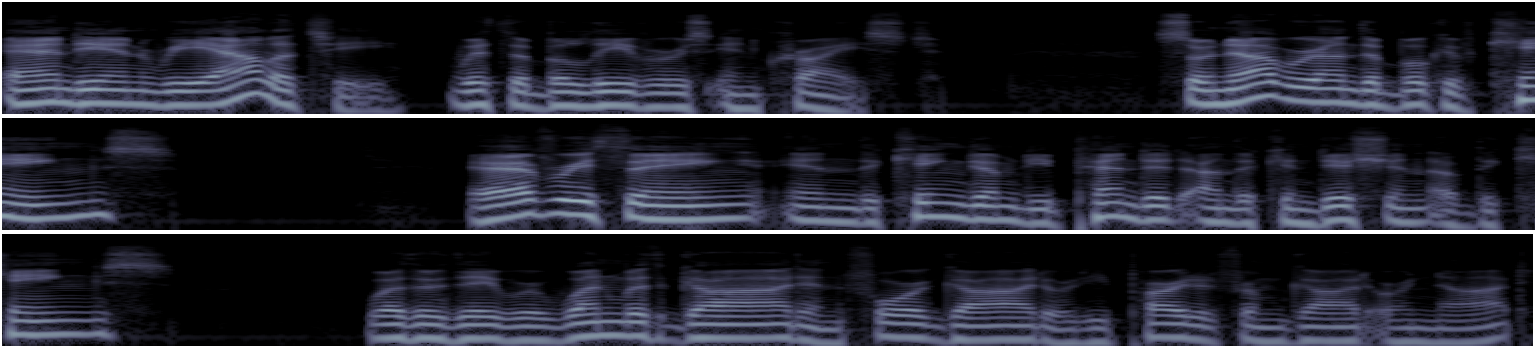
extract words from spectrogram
and in reality with the believers in Christ. So now we're on the book of Kings. Everything in the kingdom depended on the condition of the kings, whether they were one with God and for God or departed from God or not.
